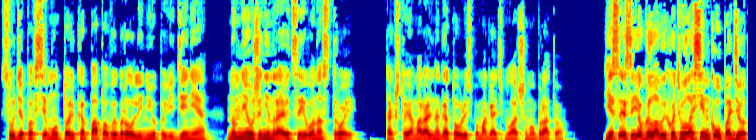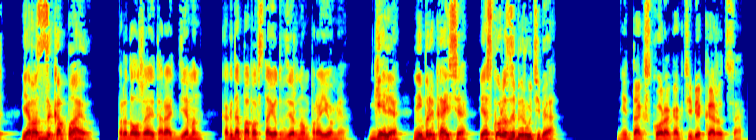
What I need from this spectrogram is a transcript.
Судя по всему, только папа выбрал линию поведения, но мне уже не нравится его настрой, так что я морально готовлюсь помогать младшему брату. «Если с ее головы хоть волосинка упадет, я вас закопаю!» Продолжает орать демон, когда папа встает в дверном проеме. «Геля, не брыкайся, я скоро заберу тебя!» «Не так скоро, как тебе кажется»,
